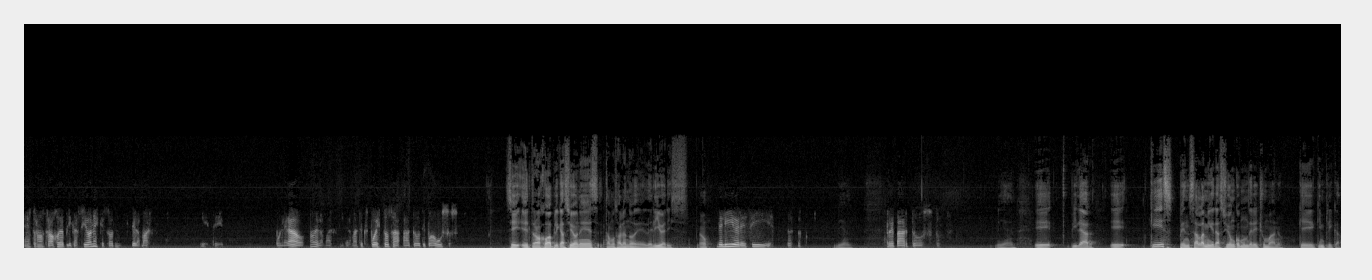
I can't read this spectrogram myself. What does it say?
estos nuevos trabajos de aplicaciones que son de los más este, vulnerados, ¿no? de los más de los más expuestos a, todo tipo de abusos. Sí, el trabajo de aplicaciones, estamos hablando de deliveries, ¿no? Deliveries, sí. Bien. Repartos. Bien. Eh, Pilar, eh, ¿qué es pensar la migración como un derecho humano? ¿Qué, implica?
